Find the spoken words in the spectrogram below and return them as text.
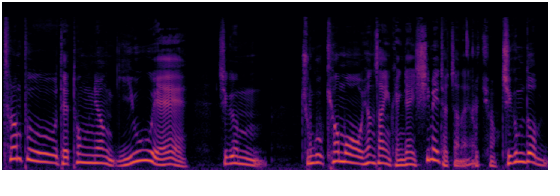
트럼프 대통령 이후에 지금 중국 혐오 현상이 굉장히 심해졌잖아요. 그렇죠. 지금도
